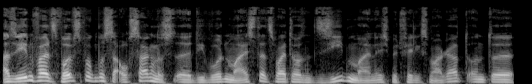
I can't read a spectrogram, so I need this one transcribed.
Also jedenfalls, Wolfsburg musste auch sagen, dass, äh, die wurden Meister 2007, meine ich, mit Felix Magath. Und äh,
